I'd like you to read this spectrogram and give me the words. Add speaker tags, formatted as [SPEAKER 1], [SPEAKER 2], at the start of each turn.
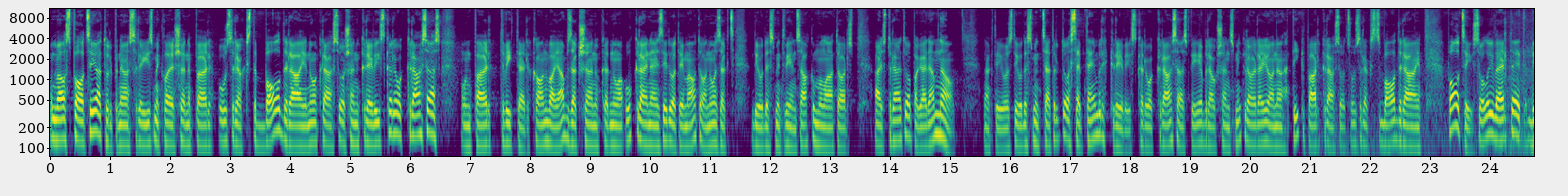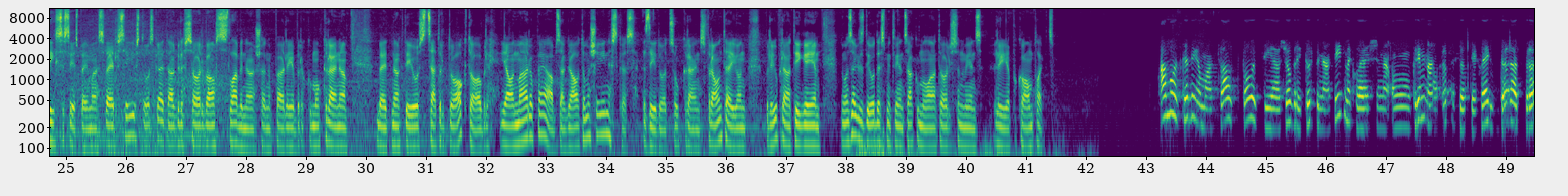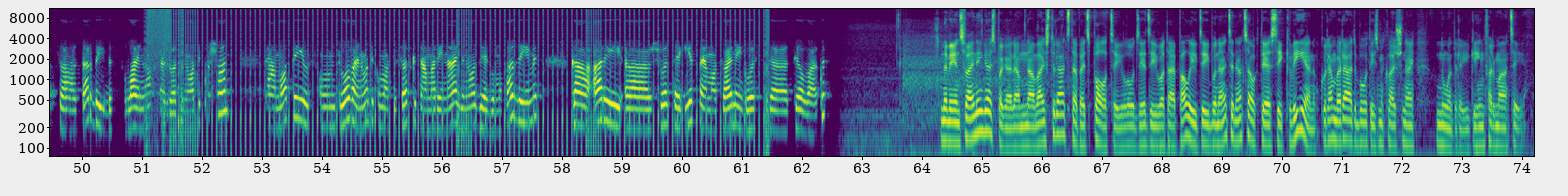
[SPEAKER 1] Un valsts policijā turpinās arī izmeklēšana par uzraksta bolderāja nokrāsošanu Krievijas karoga krāsās un par Twitter konvoju apzakšanu, kad no Ukrainai ziedotiem auto nozakts 21 akumulators. Aizturēto pagaidām nav. Naktī uz 24. septembri Krievijas karoga krāsās pie iebraukšanas mikrorajonā tika pārkrāsots uzraksts bolderāja. Policija solīja vērtēt visas iespējamās versijas, to skaitā agresoru valsts slavināšanu par iebrukumu Ukrainā bet naktī uz 4. oktobri Jaunmārupē apzaga automašīnas, kas ziedotas Ukrainas frontei un brīvprātīgajiem, nozags 21 akumulators un viens riepu komplekts.
[SPEAKER 2] Abos gadījumos valsts policijā šobrīd turpinās izmeklēšana un krimināla procesos tiek veikts dažādas procesālās darbības, lai noskaidrotu notikušo, tā motīvus un to, vai notikumos ir saskatām arī naida noziegumu pazīmes, kā arī šos te iespējamos vainīgos cilvēkus.
[SPEAKER 1] Neviens vainīgais pagaidām nav aizturēts, tāpēc policija lūdz iedzīvotāju palīdzību un aicina atsaukties ikvienu, kuram varētu būt izmeklēšanai noderīga informācija.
